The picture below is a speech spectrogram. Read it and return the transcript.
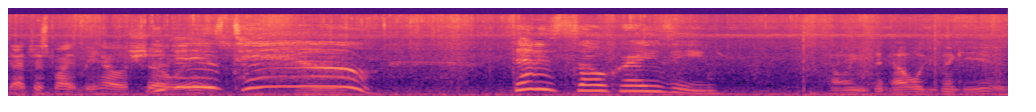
That just might be how a show look at is. his tail. That is so crazy. How old, you think, how old do you think he is?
